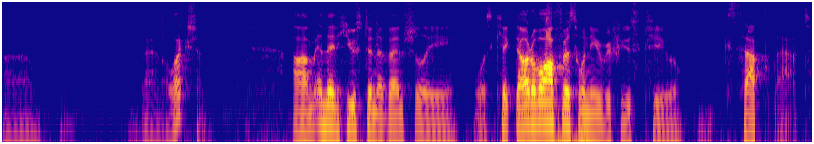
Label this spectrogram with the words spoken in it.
uh, that election. Um, and then Houston eventually was kicked out of office when he refused to accept that.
